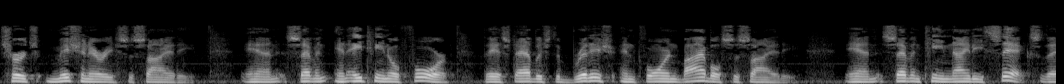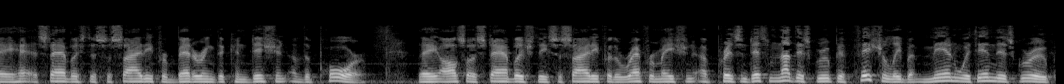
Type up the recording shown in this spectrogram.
Church Missionary Society. In, seven, in 1804, they established the British and Foreign Bible Society. In 1796, they established the Society for Bettering the Condition of the Poor. They also established the Society for the Reformation of Prison Discipline. Not this group officially, but men within this group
